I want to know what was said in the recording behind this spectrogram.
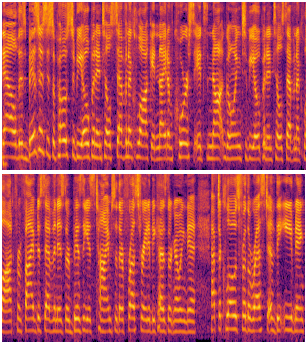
Now, this business is supposed to be open until 7 o'clock at night. Of course, it's not going to be open until 7 o'clock. From 5 to 7 is their busiest time, so they're frustrated because they're going to have to close for the rest of the evening.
